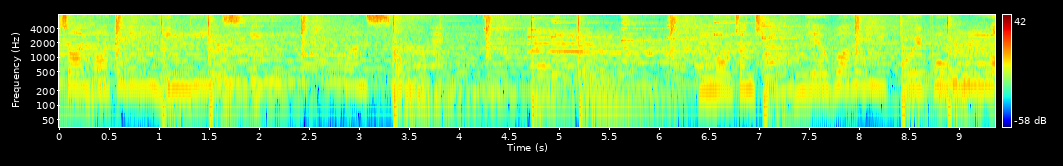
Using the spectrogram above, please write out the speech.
在何地无尽长夜为陪伴我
